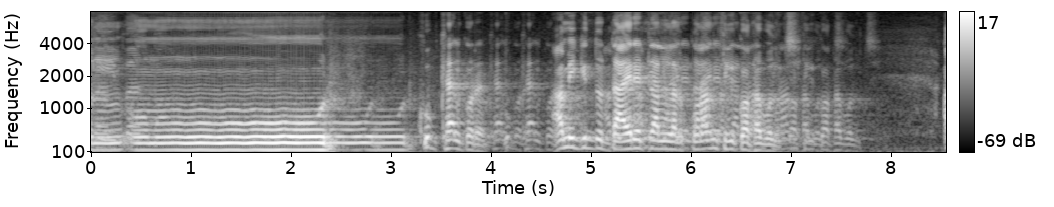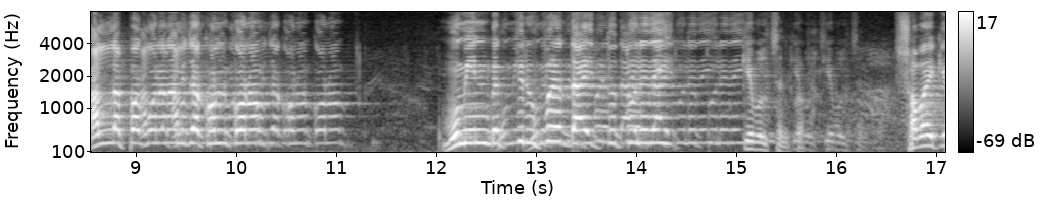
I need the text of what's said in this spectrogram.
الأمور খুব খেয়াল করেন আমি কিন্তু ডাইরেক্ট আল্লাহর কোরআন থেকে কথা বলছি কথা বলছি আল্লাহ পাক বলেন, আমি যখন কোন মুমিন ব্যক্তির উপরে দায়িত্ব তুলে দেই, কে বলছেন সবাইকে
